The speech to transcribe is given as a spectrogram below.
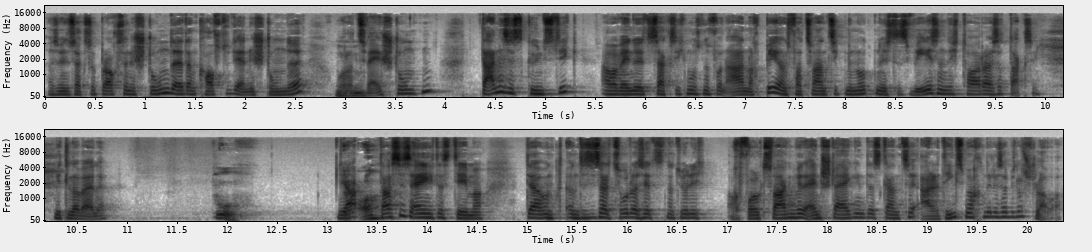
also wenn du sagst, du brauchst eine Stunde, dann kaufst du dir eine Stunde oder zwei Stunden, dann ist es günstig, aber wenn du jetzt sagst, ich muss nur von A nach B und fahr 20 Minuten, ist das wesentlich teurer als ein Taxi mittlerweile. Puh. Ja, Ja. das ist eigentlich das Thema. Der, und, und es ist halt so, dass jetzt natürlich auch Volkswagen wird einsteigen in das Ganze. Allerdings machen die das ein bisschen schlauer.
